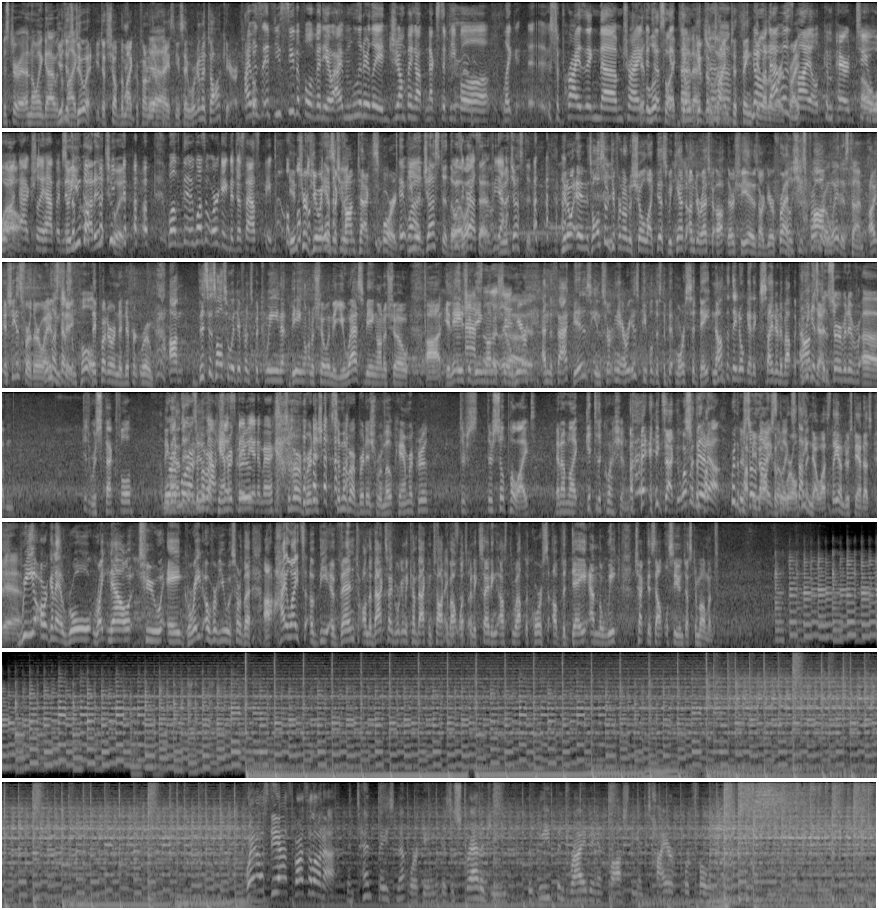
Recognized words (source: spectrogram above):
Mr. Annoying guy with You the mic. You just do it. You just shove the microphone in Yeah. their face and you say, "We're going to talk here." I was, if you see the full video, I'm literally jumping up next to people, like uh, surprising them, trying It to looks just like get them. that, Don't give them actually. time to think. no, in other that words, was right? mild compared to Oh, wow. what actually happened. So in the you got full into it. well, it wasn't working to just ask people. Interviewing Yeah, is a you- contact sport. It You adjusted though. It was I like aggressive, that. yeah. You adjusted. You know, and it's also different on a show like this. We can't underestimate. Oh, there she is, our dear friend. Oh, she's further Um, away this time. Uh, she is further away. We must isn't have she? some pull. They put her in a different room. Um, this is also a difference between being on a show in the U.S., being on a show uh, in Asia, being on a show Absolutely. here. Yeah. And the fact is, in certain areas, people just a bit more sedate. Not that they don't get excited about the content. I think it's conservative, um, just respectful. Maybe We're more some of our camera obnoxious crew, maybe in America. some of our British, some of our British remote camera crew, they're they're so polite, and I'm like, get to the question. exactly. What Spit we're the it out. We're the They're so puppy dogs nice. of the like, world. They it. know us. They understand us. Yeah. We are going to roll right now to a great overview of sort of the uh, highlights of the event. On the backside, we're going to come back and talk Make about what's been exciting us throughout the course of the day and the week. Check this out. We'll see you in just a moment. Buenos dias, Barcelona. Intent-based networking is a strategy that we've been driving across the entire portfolio.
